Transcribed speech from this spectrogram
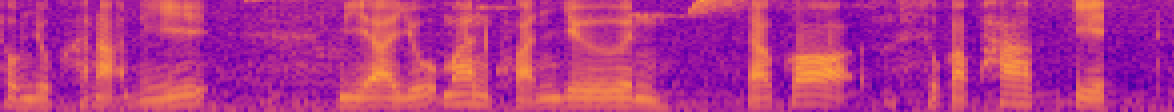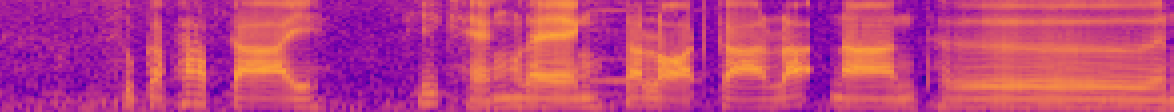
ชมอยู่ขณะนี้ มีอายุมั่นขวัญยืน แล้วก็สุขภาพจิต สุขภาพกายที่แข็งแรงตลอดกาลนานเทิน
